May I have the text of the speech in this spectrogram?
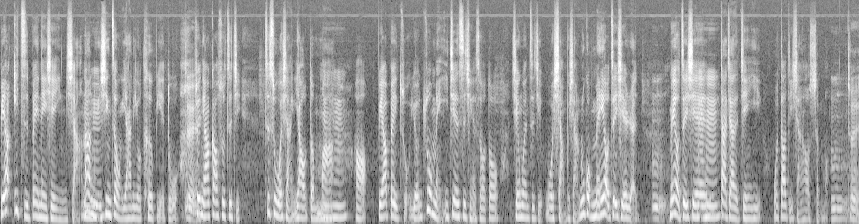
不要一直被那些影响。那女性这种压力又特别多，对，所以你要告诉自己，这是我想要的吗？嗯哼，好。不要被左右，做每一件事情的时候都先问自己：我想不想？如果没有这些人，嗯，没有这些大家的建议，嗯、我到底想要什么？嗯，对，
